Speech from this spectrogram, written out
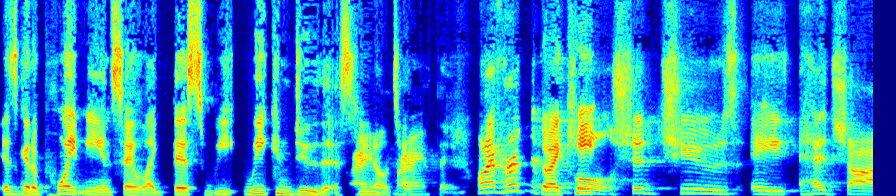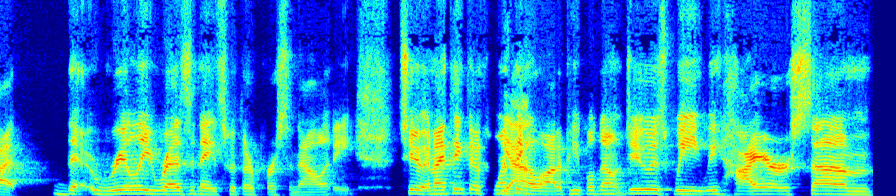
is going to point me and say, like, this, we we can do this, right, you know, type right. of thing. Well, I've heard that so people should choose a headshot that really resonates with their personality too and i think that's one yeah. thing a lot of people don't do is we we hire some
